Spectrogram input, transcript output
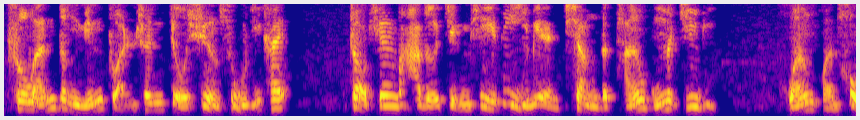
说完，邓明转身就迅速离开。赵天霸则警惕地面，向着谭红的基地缓缓后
